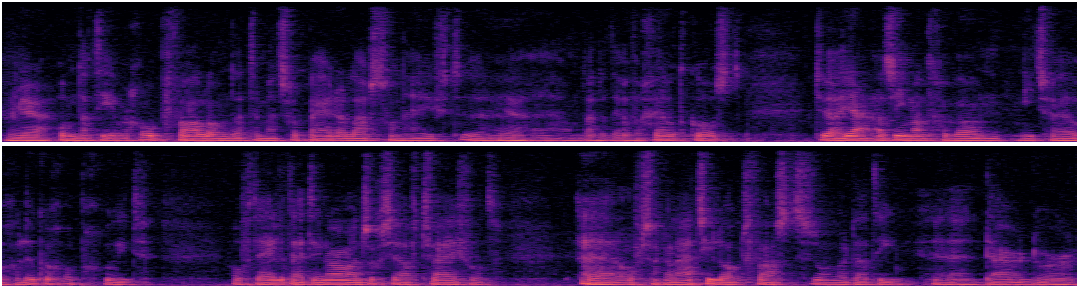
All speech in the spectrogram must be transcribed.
Ja, Omdat die heel erg opvallen, omdat de maatschappij er last van heeft, eh, Ja. eh, omdat het heel veel geld kost. Terwijl ja, als iemand gewoon niet zo heel gelukkig opgroeit, of de hele tijd enorm aan zichzelf twijfelt, eh, of zijn relatie loopt vast zonder dat hij daardoor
